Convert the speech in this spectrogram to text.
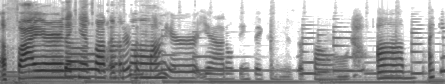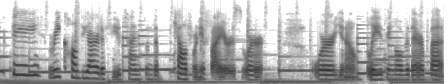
a fire, so, they can't talk on the phone. There's a fire. Yeah, I don't think they can use the phone. Um, I think they recalled the art a few times when the California fires were were you know blazing over there. But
